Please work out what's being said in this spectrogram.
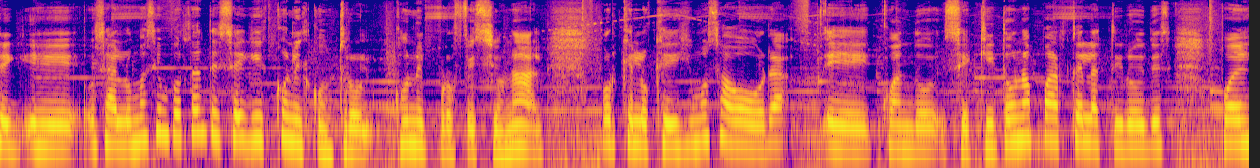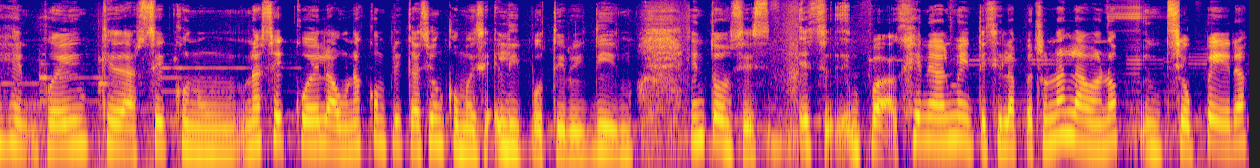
eh, o sea, lo más importante es seguir con el control, con el profesional, porque lo que dijimos ahora, eh, cuando se quita una parte de la tiroides, pueden, pueden quedarse con una secuela una complicación como es el hipotiroidismo. Entonces, es, generalmente, si la persona la van se opera,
